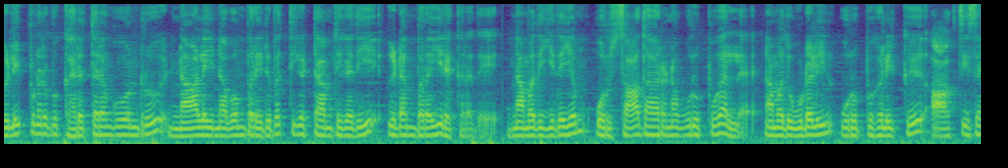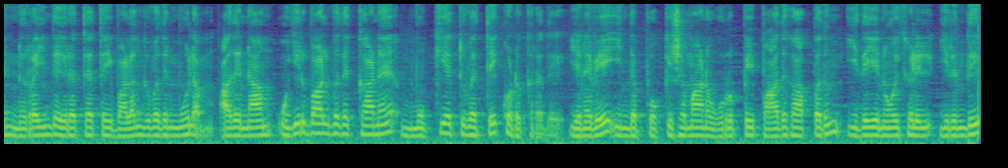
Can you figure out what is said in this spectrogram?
விழிப்புணர்வு கருத்தரங்கு ஒன்று நாளை நவம்பர் இருபத்தி எட்டாம் தேதி இடம்பெற இருக்கிறது. நமது இதயம் ஒரு சாதாரண உறுப்பு அல்ல. நமது உடலின் உறுப்புகளிற்கு ஆக்சிஜன் நிறைந்த இரத்தத்தை வழங்குவதன் மூலம் அது நாம் உயிர் வாழ்வதற்கான முக்கியத்துவத்தை கொடுக்கிறது. எனவே இந்த பொக்கிஷமான உறுப்பை பாதுகாப்பதும் இதய நோய்களில் இருந்து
